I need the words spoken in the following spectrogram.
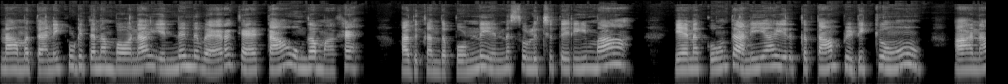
நாம தனி குடித்தனம் போனா என்னன்னு வேற கேட்டான் உங்க மக. அதுக்கு அந்த பொண்ணு என்ன சொல்லிச்சு தெரியுமா? எனக்கும் தனியா இருக்கத்தான் பிடிக்கும். ஆனா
